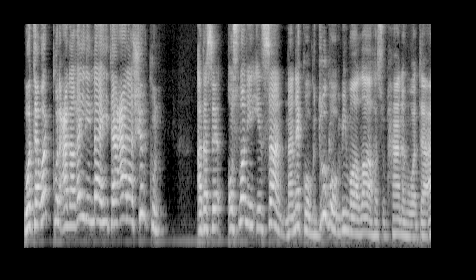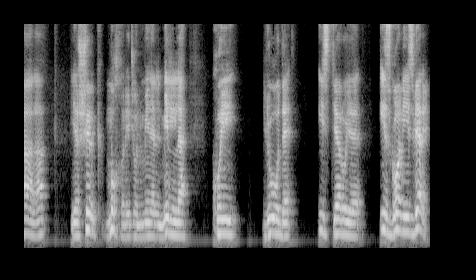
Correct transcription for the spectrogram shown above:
Wa tawakkul ala gajri Allahi ta'ala širkun. A da se osloni insan na nekog drugog mimo Allaha subhanahu wa ta'ala je širk muhriđun minel mille koji ljude istjeruje, izgoni iz vjere.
